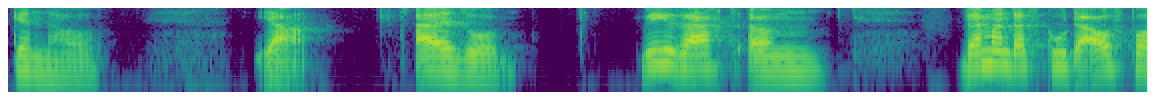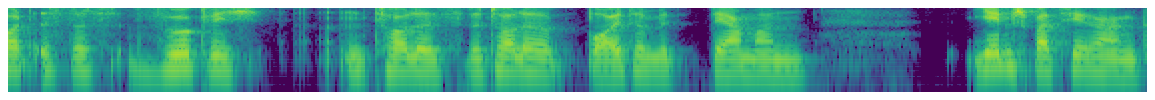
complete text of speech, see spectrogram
Genau. Ja, also, wie gesagt, ähm, wenn man das gut aufbaut, ist das wirklich ein tolles, eine tolle Beute, mit der man jeden Spaziergang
